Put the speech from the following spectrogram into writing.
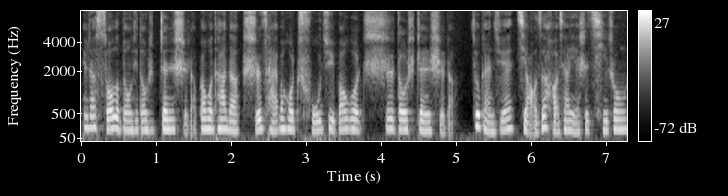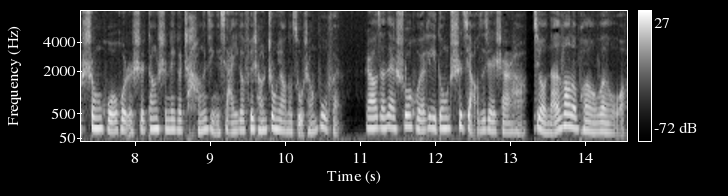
因为它所有的东西都是真实的，包括它的食材，包括厨具，包括吃都是真实的，就感觉饺子好像也是其中生活或者是当时那个场景下一个非常重要的组成部分。然后咱再说回立冬吃饺子这事儿哈，就有南方的朋友问我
